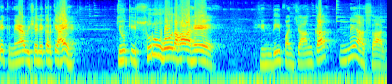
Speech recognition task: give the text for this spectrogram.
एक नया विषय लेकर के आए हैं, क्योंकि शुरू हो रहा है हिंदी पंचांग का नया साल।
